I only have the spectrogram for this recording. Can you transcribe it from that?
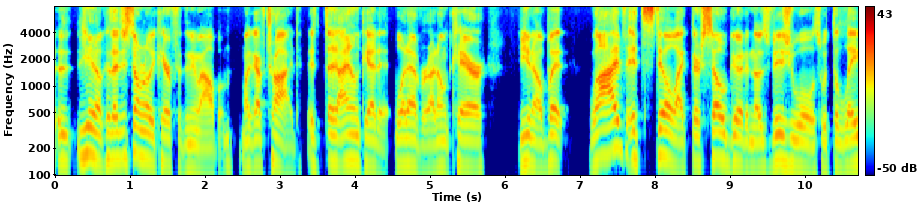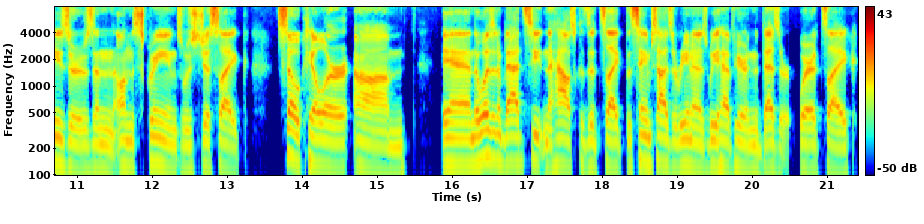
you know because I just don't really care for the new album. Like I've tried, it, I don't get it. Whatever, I don't care. You know, but live it's still like they're so good and those visuals with the lasers and on the screens was just like so killer um and there wasn't a bad seat in the house because it's like the same size arena as we have here in the desert where it's like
